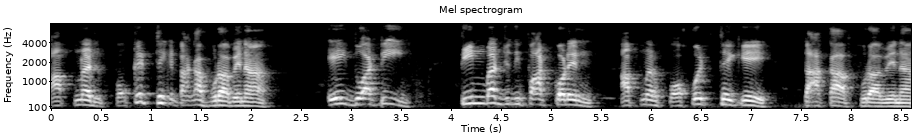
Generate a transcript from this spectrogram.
আপনার পকেট থেকে টাকা ফুরাবে না। এই দোয়াটি তিনবার যদি পাঠ করেন, আপনার পকেট থেকে টাকা ফুরাবে না।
